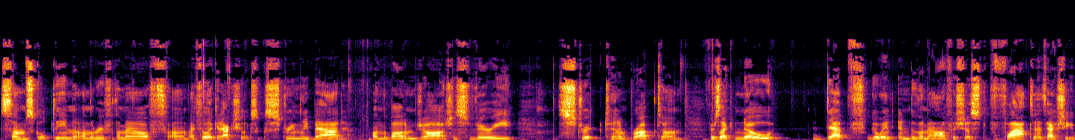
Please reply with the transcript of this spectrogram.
some sculpting on the roof of the mouth. Um, I feel like it actually looks extremely bad on the bottom jaw. It's just very strict and abrupt. Um, there's like no depth going into the mouth. It's just flat and it's actually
